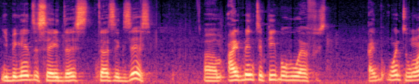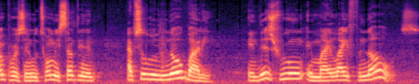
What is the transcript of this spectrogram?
you begin to say this does exist. Um, I've been to people who have, I went to one person who told me something that absolutely nobody in this room in my life knows.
